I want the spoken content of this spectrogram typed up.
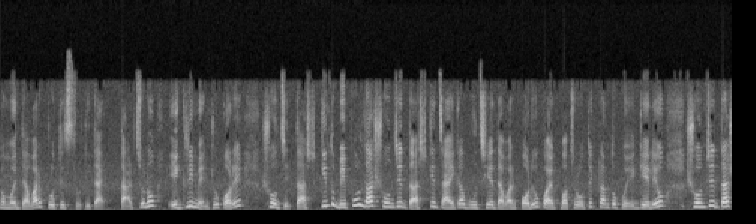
সময় দেওয়ার প্রতিশ্রুতি দেয়। তার জন্য এগ্রিমেন্টও করে সঞ্জিত দাস। কিন্তু বিপুল দাস সঞ্জিত দাসকে জায়গা বুঝিয়ে দেওয়ার পরেও কয়েক বছর অতিক্রান্ত হয়ে গেলেও সঞ্জিত দাস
